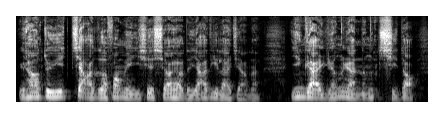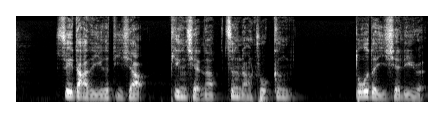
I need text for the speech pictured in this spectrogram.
然后，对于价格方面一些小小的压力来讲呢，应该仍然能起到最大的一个抵消，并且呢，增长出更多的一些利润。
